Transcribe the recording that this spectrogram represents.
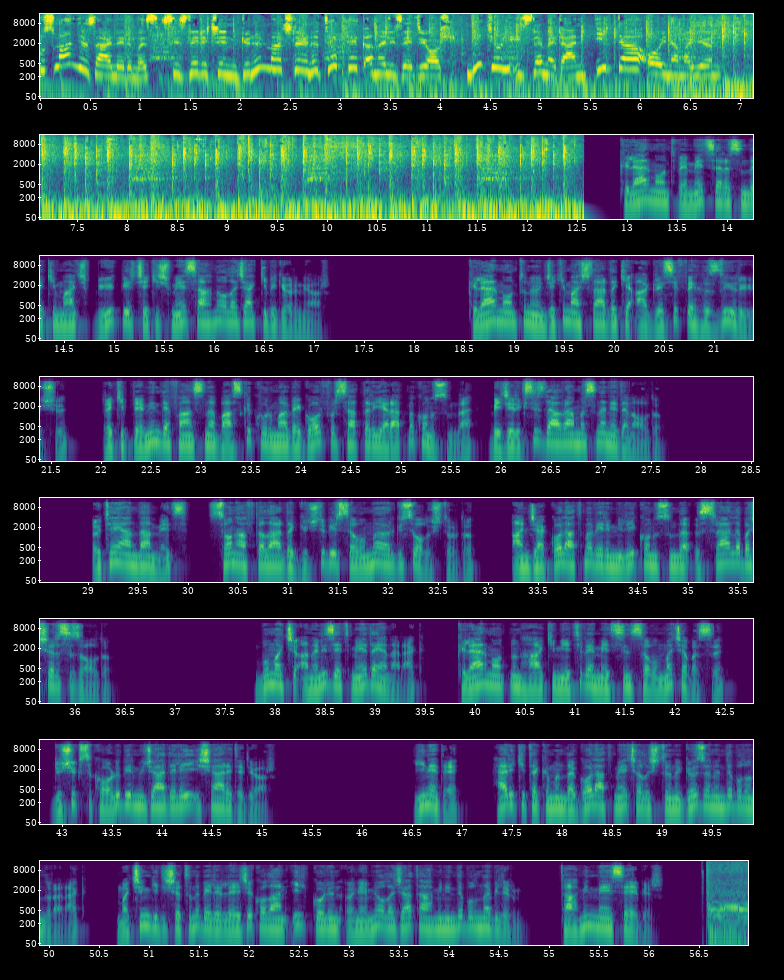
Uzman yazarlarımız sizler için günün maçlarını tek tek analiz ediyor. Videoyu izlemeden iddia oynamayın. Clermont ve Metz arasındaki maç büyük bir çekişmeye sahne olacak gibi görünüyor. Clermont'un önceki maçlardaki agresif ve hızlı yürüyüşü, rakiplerinin defansına baskı kurma ve gol fırsatları yaratma konusunda beceriksiz davranmasına neden oldu. Öte yandan Metz, son haftalarda güçlü bir savunma örgüsü oluşturdu, ancak gol atma verimliliği konusunda ısrarla başarısız oldu. Bu maçı analiz etmeye dayanarak, Clermont'un hakimiyeti ve Metz'in savunma çabası, düşük skorlu bir mücadeleyi işaret ediyor. Yine de, her iki takımın da gol atmaya çalıştığını göz önünde bulundurarak, maçın gidişatını belirleyecek olan ilk golün önemli olacağı tahmininde bulunabilirim. Tahmin MS1.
